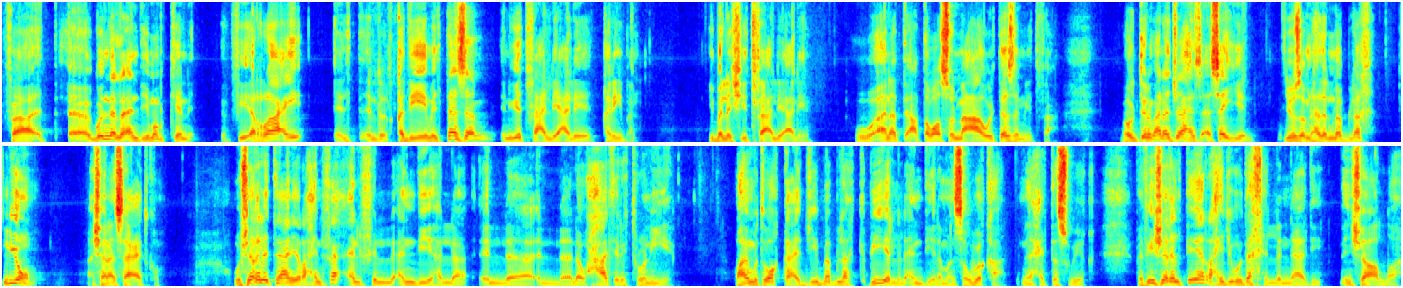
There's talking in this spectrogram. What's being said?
فقلنا للأندية ممكن في الراعي القديم التزم إنه يدفع اللي عليه قريبا. يبلش يدفع اللي عليه. وأنا على التواصل معاه والتزم يدفع. قلت لهم أنا جاهز أسيل جزء من هذا المبلغ اليوم عشان أساعدكم. وشغلة ثانية راح نفعل في الأندية هلا ال- اللوحات الإلكترونية. وهي متوقع تجيب مبلغ كبير للأندية لما نسوقها من ناحية التسويق. ففي شغلتين راح يجيبوا دخل للنادي إن شاء الله.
